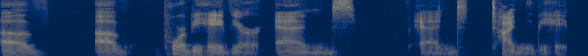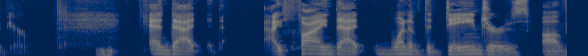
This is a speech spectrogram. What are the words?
of of poor behavior and and timely behavior. Mm-hmm. And that I find that one of the dangers of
